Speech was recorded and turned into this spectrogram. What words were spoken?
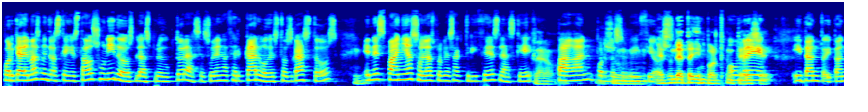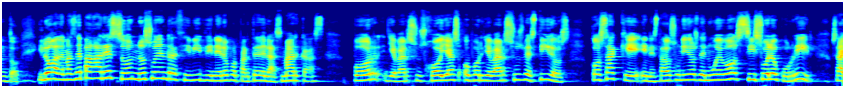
porque además, mientras que en Estados Unidos las productoras se suelen hacer cargo de estos gastos, mm. en España son las propias actrices las que pagan por los servicios. Es un detalle importante. Hombre, y tanto, y tanto. Y luego, además de pagar eso, no suelen recibir dinero por parte de las marcas por llevar sus joyas o por llevar sus vestidos, cosa que en Estados Unidos de nuevo sí suele ocurrir. O sea,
